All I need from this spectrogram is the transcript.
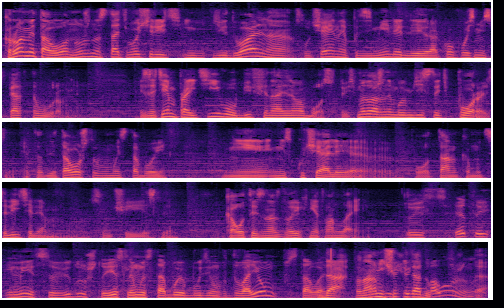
Кроме того, нужно стать в очередь индивидуально в случайное подземелье для игроков 85 уровня. И затем пройти его, убив финального босса. То есть мы должны будем действовать порознь. Это для того, чтобы мы с тобой не, не скучали по танкам и целителям в случае, если кого-то из нас двоих нет в онлайне. То есть это имеется в виду, что если мы с тобой будем вдвоем вставать, да, то нам, нам ничего не дадут. Положено? Да.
